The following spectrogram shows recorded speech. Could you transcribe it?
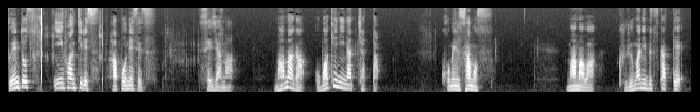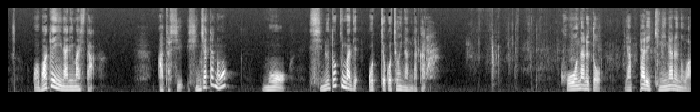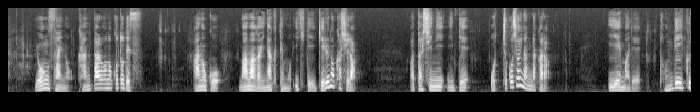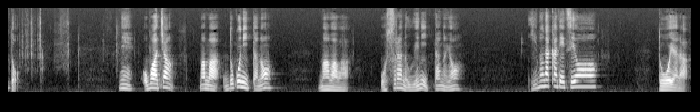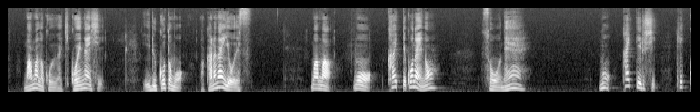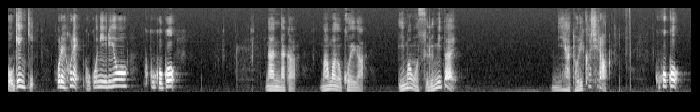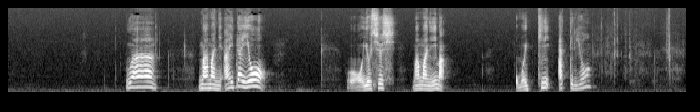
クエントス・インファンティレス・ハポネセスセジャマママがお化けになっちゃった。コメンサモス。ママは車にぶつかってお化けになりました。あたし死んじゃったの？もう死ぬ時までおっちょこちょいなんだから。こうなるとやっぱり気になるのは4歳の勘太郎のことです。あの子、ママがいなくても生きていけるのかしら。私に似ておっちょこちょいなんだから。家まで飛んでいくと。ねえ、おばあちゃん、ママどこに行ったの？ママはお空の上に行ったのよ。家の中ですよ。どうやらママの声が聞こえないし、いることもわからないようです。ママ、もう帰ってこないの？そうね。もう帰っているし、結構元気。ほれほれ、ここにいるよ。ここここ。なんだかママの声が今もするみたい。ニワトリかしら？こここ。うわーん。ママに会いたいよ。およしよしママに今思いっきり合ってるよ。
